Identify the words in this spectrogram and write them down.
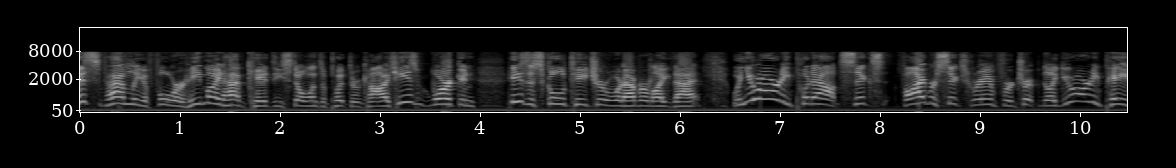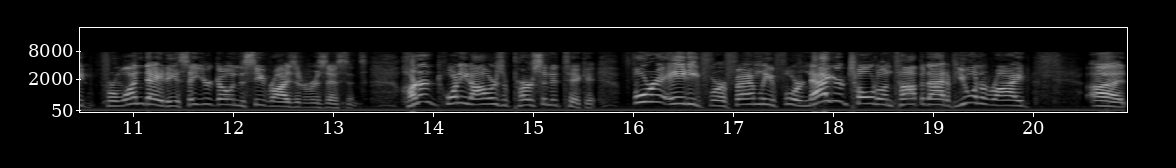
this family of four, he might have kids he still wants to put through college. He's working, he's a school teacher or whatever like that. When you already put out six, five or six grand for a trip, like you already paid for one day to say you're going to see Rise of the Resistance, $120 a person a ticket, 480 for a family of four. Now you're told on top of that if you want to ride. Uh,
